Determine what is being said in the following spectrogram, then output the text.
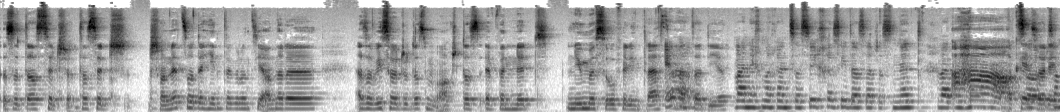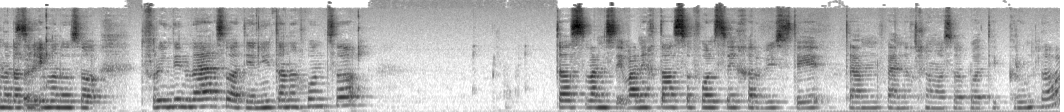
also das sollte, das sollte schon nicht so der Hintergrund sein, andere, also wieso du das machst, dass eben nicht, nicht mehr so viel Interesse Ja. hat an dir. wenn ich mir könnte so sicher sein dass er das nicht wegen Aha, macht, okay, so, sorry, sondern dass sorry. er immer nur so die Freundin wäre, so, an die nichts ankommt. So. Das, wenn, es- wenn ich das so voll sicher wüsste, dann fände ich schon mal so eine gute Grundlage.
